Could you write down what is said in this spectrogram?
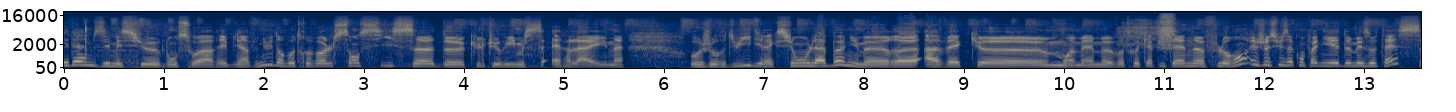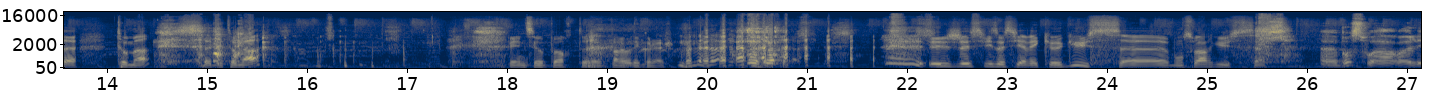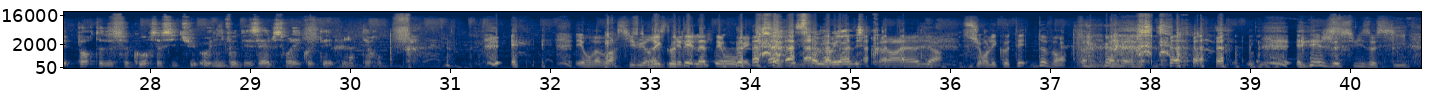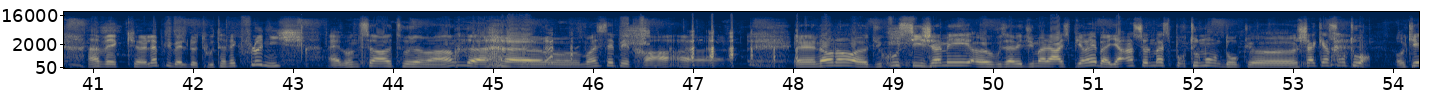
Mesdames et messieurs, bonsoir et bienvenue dans votre vol 106 de Culture Ims Airline. Aujourd'hui, direction la bonne humeur avec euh, moi-même, votre capitaine Florent, et je suis accompagné de mes hôtesses, Thomas. Salut Thomas. PNC aux portes, euh, pareil au décollage. Et je suis aussi avec Gus. Euh, bonsoir Gus. Euh, bonsoir, les portes de secours se situent au niveau des ailes sur les côtés latéraux. Et on va voir s'il lui Sur les reste côtés latéraux, mec. Ça veut rien dire. Ça veut rien dire. sur les côtés devant. et je suis aussi avec euh, la plus belle de toutes, avec Flony. Eh, bonsoir à tout le monde, Euh, moi c'est Petra. Euh, et non, non, euh, du coup si jamais euh, vous avez du mal à respirer, bah, il y a un seul masque pour tout le monde, donc euh, chacun son tour, ok?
